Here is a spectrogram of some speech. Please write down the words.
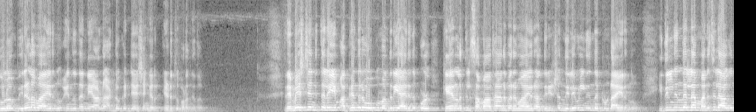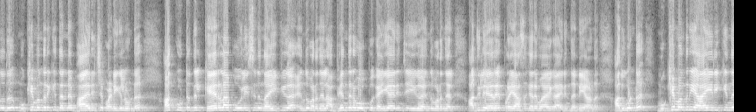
തുലം വിരളമായിരുന്നു എന്ന് തന്നെയാണ് അഡ്വക്കേറ്റ് ജയശങ്കർ എടുത്തു പറഞ്ഞത്. രമേശ് ചെന്നിത്തലയും ആഭ്യന്തര വകുപ്പ് മന്ത്രിയായിരുന്നപ്പോൾ കേരളത്തിൽ സമാധാനപരമായ ഒരു അന്തരീക്ഷം നിലവിൽ നിന്നിട്ടുണ്ടായിരുന്നു. ഇതിൽ നിന്നെല്ലാം മനസ്സിലാകുന്നത് മുഖ്യമന്ത്രിക്ക് തന്നെ ഭാരിച്ച പണികളുണ്ട്. ആ കൂട്ടത്തിൽ കേരള പോലീസിനെ നയിക്കുക എന്ന് പറഞ്ഞാൽ ആഭ്യന്തര വകുപ്പ് കൈകാര്യം ചെയ്യുക എന്ന് പറഞ്ഞാൽ അതിലേറെ പ്രയാസകരമായ കാര്യം തന്നെയാണ്. അതുകൊണ്ട് മുഖ്യമന്ത്രി ആയിരിക്കുന്ന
